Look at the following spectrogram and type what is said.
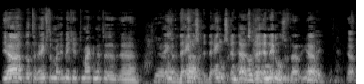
Ja, dat heeft een beetje te maken met de, uh, ja, de, Engel, de, Engels, de Engels en, Duits, uh, en Nederlandse vertaling. Ja. Okay. ja.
